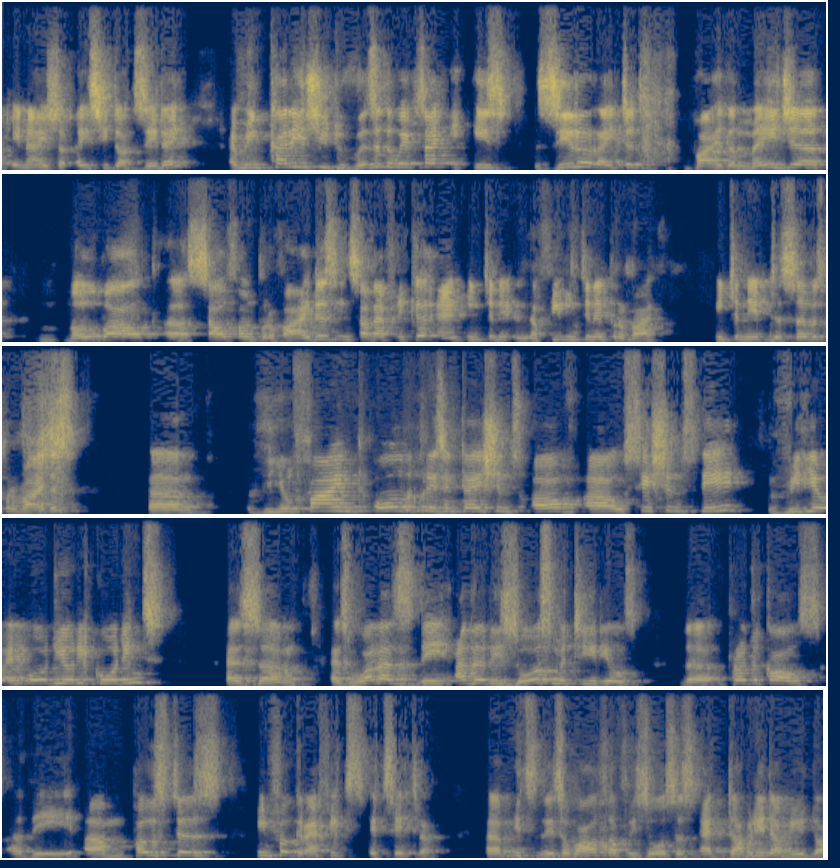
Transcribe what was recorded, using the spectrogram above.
And we encourage you to visit the website. It is zero rated by the major mobile uh, cell phone providers in South Africa and internet and a few internet providers internet service providers. Um, you'll find all the presentations of our sessions there, video and audio recordings, as, um, as well as the other resource materials, the protocols, uh, the um, posters, infographics, etc. Um, there's a wealth of resources at www.nioh.ac.za.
